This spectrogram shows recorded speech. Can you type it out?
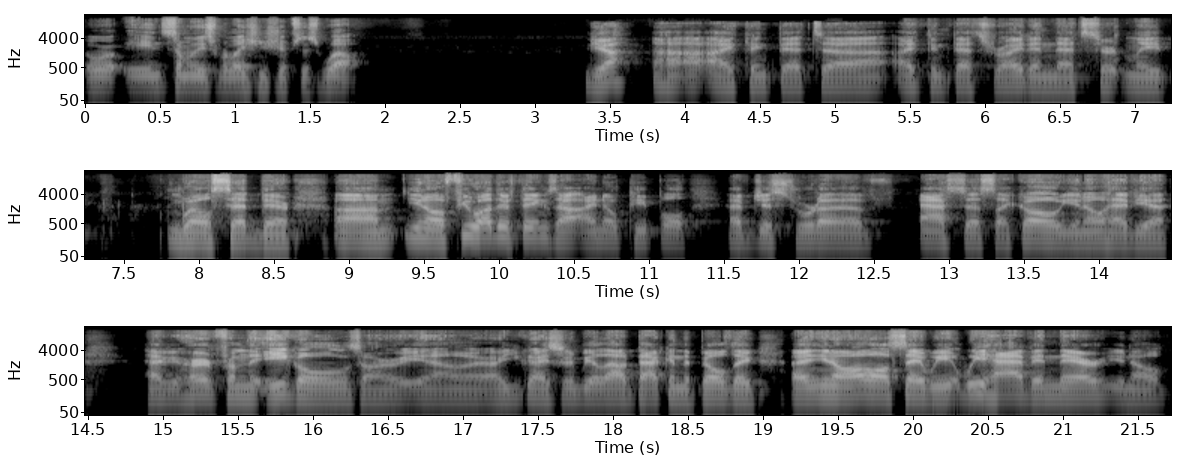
or in some of these relationships as well. Yeah. Uh, I think that uh, I think that's right, and that's certainly well said there. Um, you know, a few other things. I, I know people have just sort of asked us, like, "Oh, you know, have you?" Have you heard from the Eagles, or you know, are you guys going to be allowed back in the building? And you know, all I'll say we we have in there, you know,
